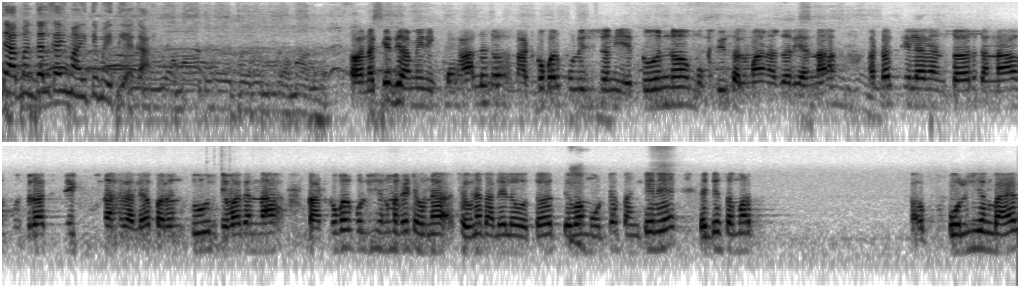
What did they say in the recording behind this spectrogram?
त्याबद्दल काही माहिती मिळतीये का? नक्कीच यामिनी काल घाटकोपर पोलीस स्टेशन येथून मुक्ती सलमान अझर यांना अटक केल्यानंतर त्यांना गुजरात झालं. परंतु जेव्हा त्यांना घाटकोपर पोलीस स्टेशनमध्ये ठेवण्या ठेवण्यात आलेलं होतं तेव्हा मोठ्या संख्येने त्यांचे समर्थ पोलीस स्टेशन बाहेर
